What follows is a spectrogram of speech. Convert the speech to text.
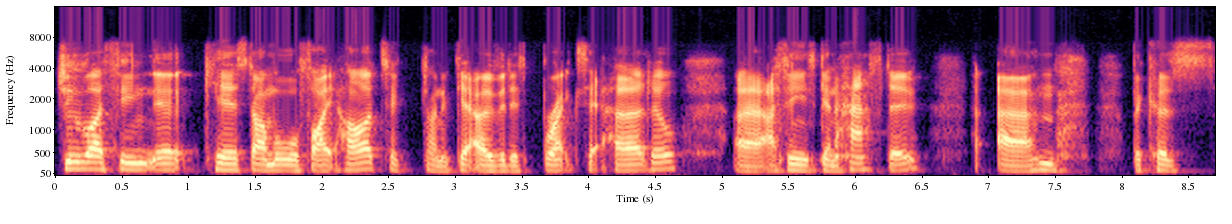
do I think that Keir Starmer will fight hard to kind of get over this Brexit hurdle? Uh, I think he's going to have to, um, because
